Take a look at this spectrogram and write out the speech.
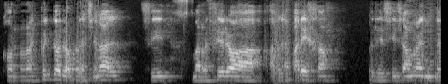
con respecto a lo relacional, ¿sí? me refiero a, la pareja, precisamente.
